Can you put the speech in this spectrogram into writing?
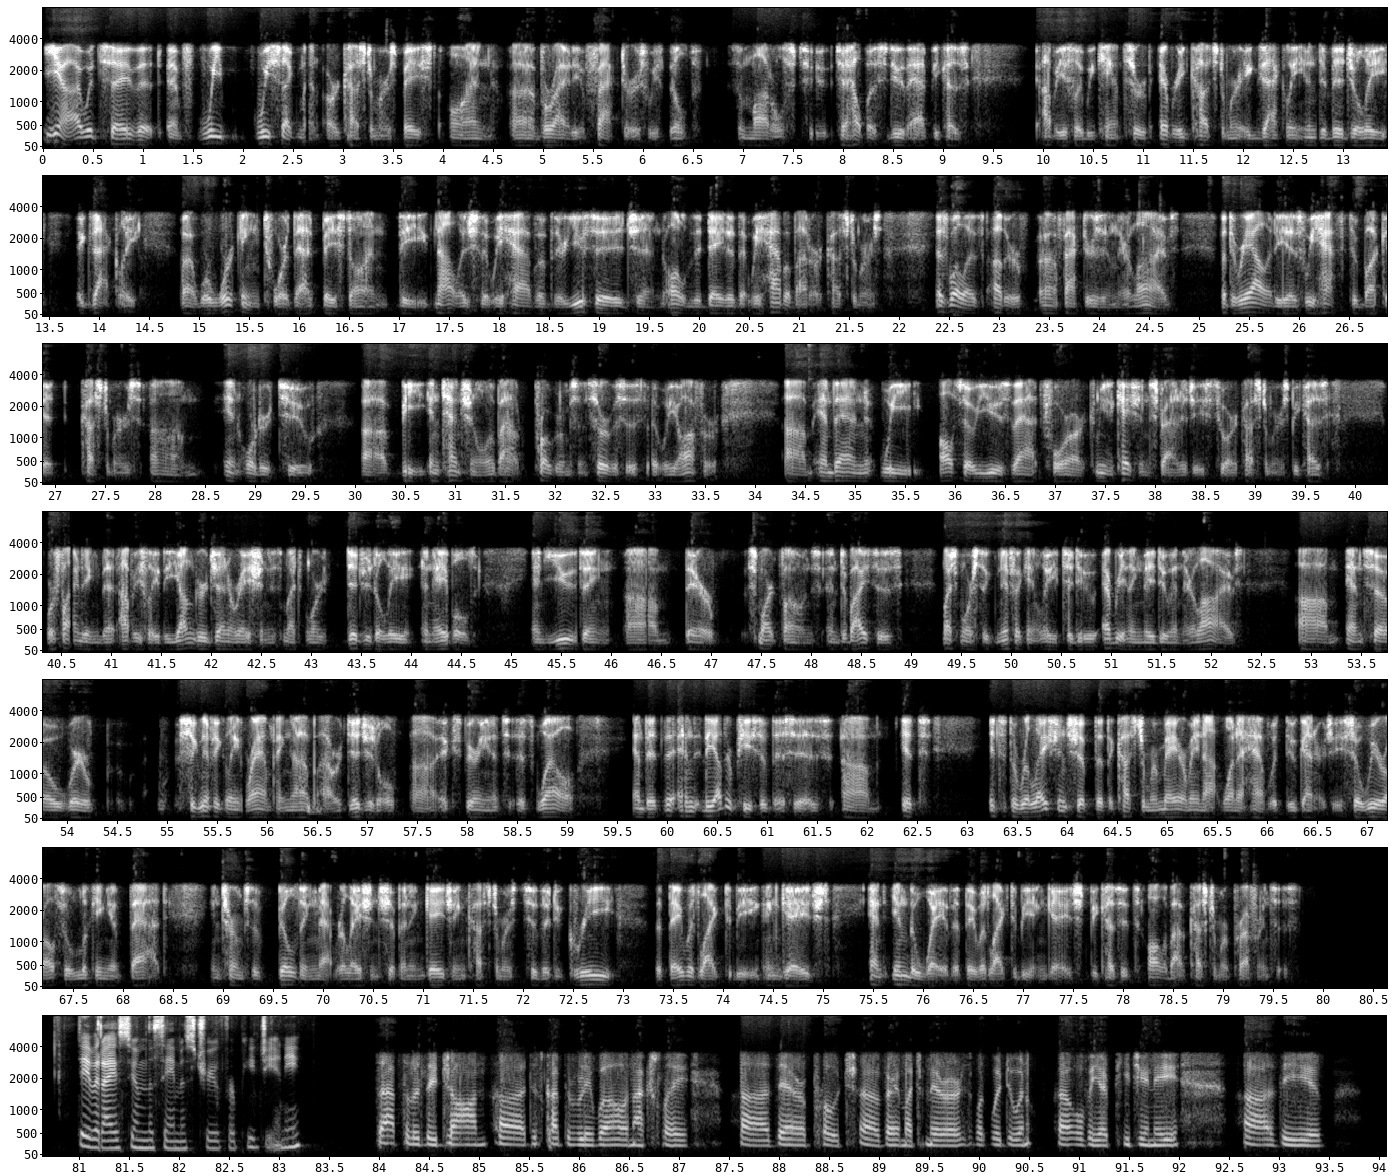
Yeah, I would say that if we we segment our customers based on a variety of factors. We've built some models to to help us do that because obviously we can't serve every customer exactly individually exactly. Uh, we're working toward that based on the knowledge that we have of their usage and all of the data that we have about our customers, as well as other uh, factors in their lives. But the reality is, we have to bucket customers um, in order to uh, be intentional about programs and services that we offer. Um, and then we also use that for our communication strategies to our customers because we're finding that obviously the younger generation is much more digitally enabled and using um, their smartphones and devices much more significantly to do everything they do in their lives. Um, and so we're significantly ramping up our digital uh, experience as well. And the, and the other piece of this is um, it's it's the relationship that the customer may or may not want to have with Duke Energy. So we're also looking at that in terms of building that relationship and engaging customers to the degree that they would like to be engaged and in the way that they would like to be engaged because it's all about customer preferences. David, I assume the same is true for PG&E. Absolutely, John uh, described it really well, and actually, uh, their approach uh, very much mirrors what we're doing uh, over here at PG&E. Uh, the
